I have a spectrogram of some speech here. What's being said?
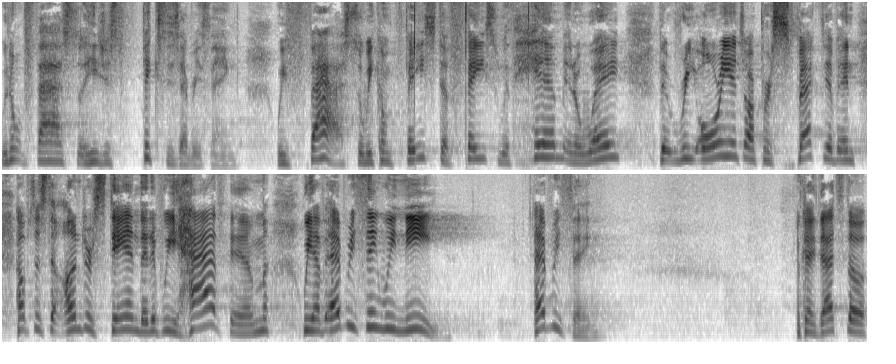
We don't fast so He just fixes everything. We fast so we come face to face with Him in a way that reorients our perspective and helps us to understand that if we have Him, we have everything we need. Everything. Okay, that's the,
